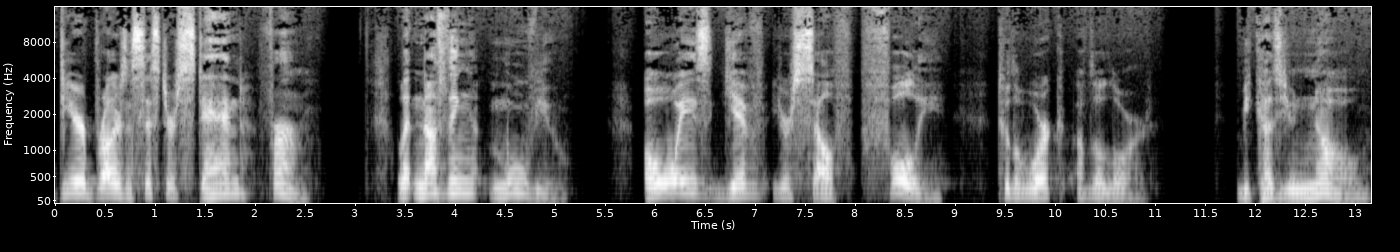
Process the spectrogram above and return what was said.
dear brothers and sisters, stand firm. Let nothing move you. Always give yourself fully to the work of the Lord, because you know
